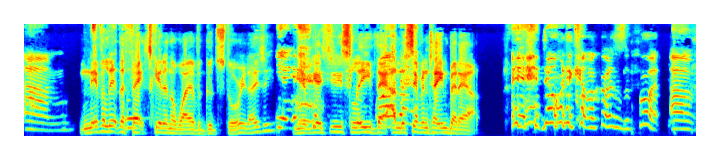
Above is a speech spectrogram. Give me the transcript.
um, Never let the facts get in the way of a good story, Daisy. Yeah, yeah. Never, you just leave that well, under 17 bit out. I don't want to come across as a fraud. Um,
